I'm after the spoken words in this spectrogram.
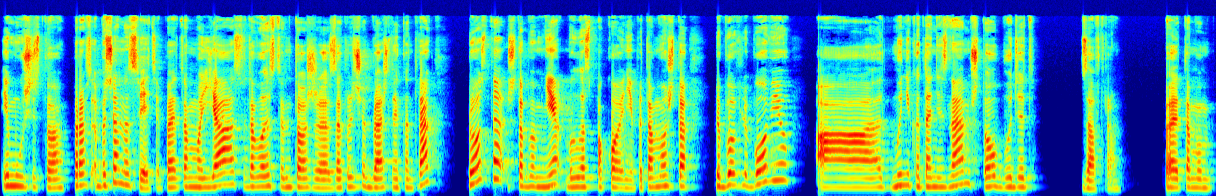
имущество, про, обо всем на свете. Поэтому я с удовольствием тоже заключу брачный контракт, просто чтобы мне было спокойнее, потому что любовь любовью, а мы никогда не знаем, что будет завтра. Поэтому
